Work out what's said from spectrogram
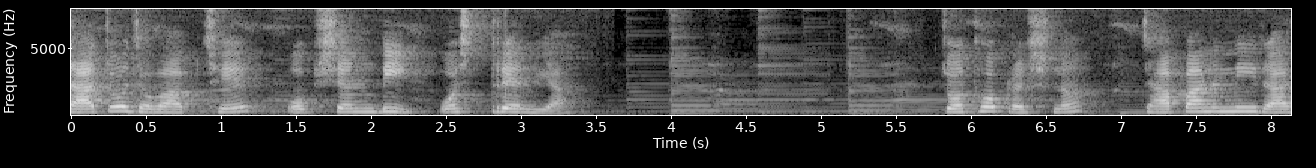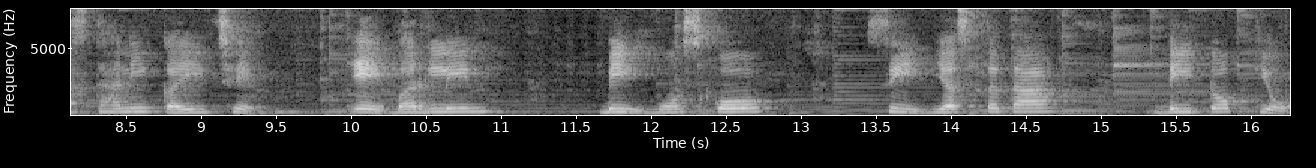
સાચો જવાબ છે ઓપ્શન ડી, ઓસ્ટ્રેલિયા. ચોથો પ્રશ્ન, જાપાનની રાજધાની કઈ છે? A, Berlin, B, Moscow, C, વ્યસ્તતા, ડી, ટોક્યો.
